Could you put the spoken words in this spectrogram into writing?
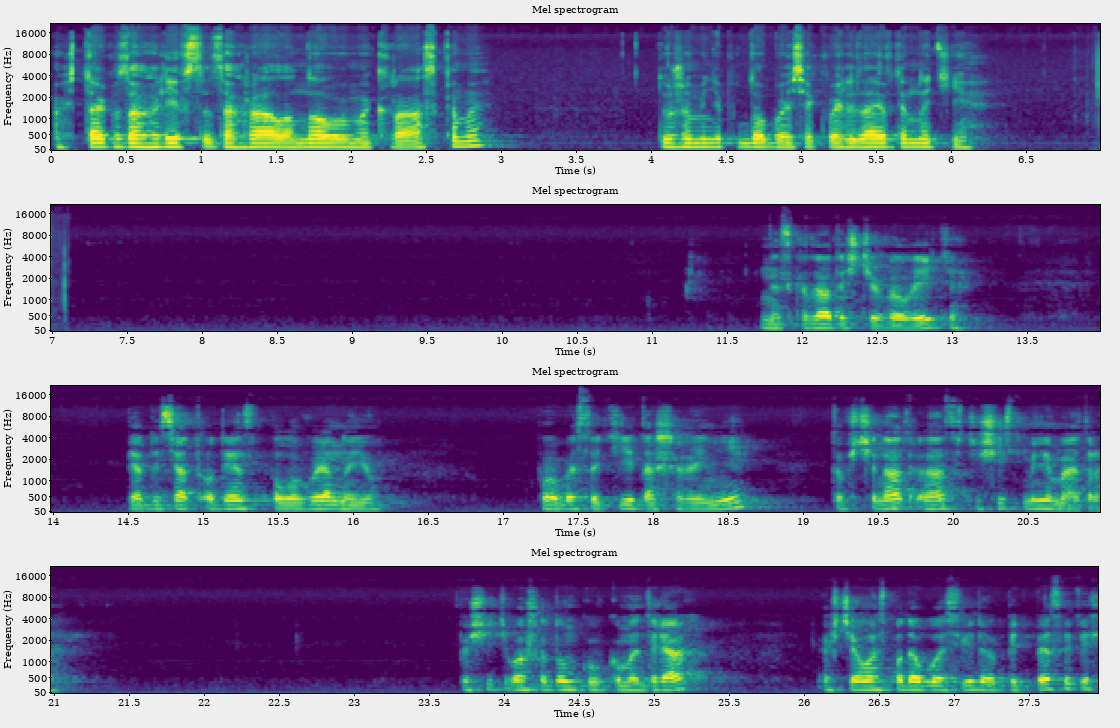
Ось так взагалі все заграло новими красками. Дуже мені подобається, як виглядає в темноті. Не сказати, що велике. 51,5 по висоті та ширині, товщина 13,6 мм. Пишіть вашу думку в коментарях. Якщо вам сподобалось відео, підписуйтесь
